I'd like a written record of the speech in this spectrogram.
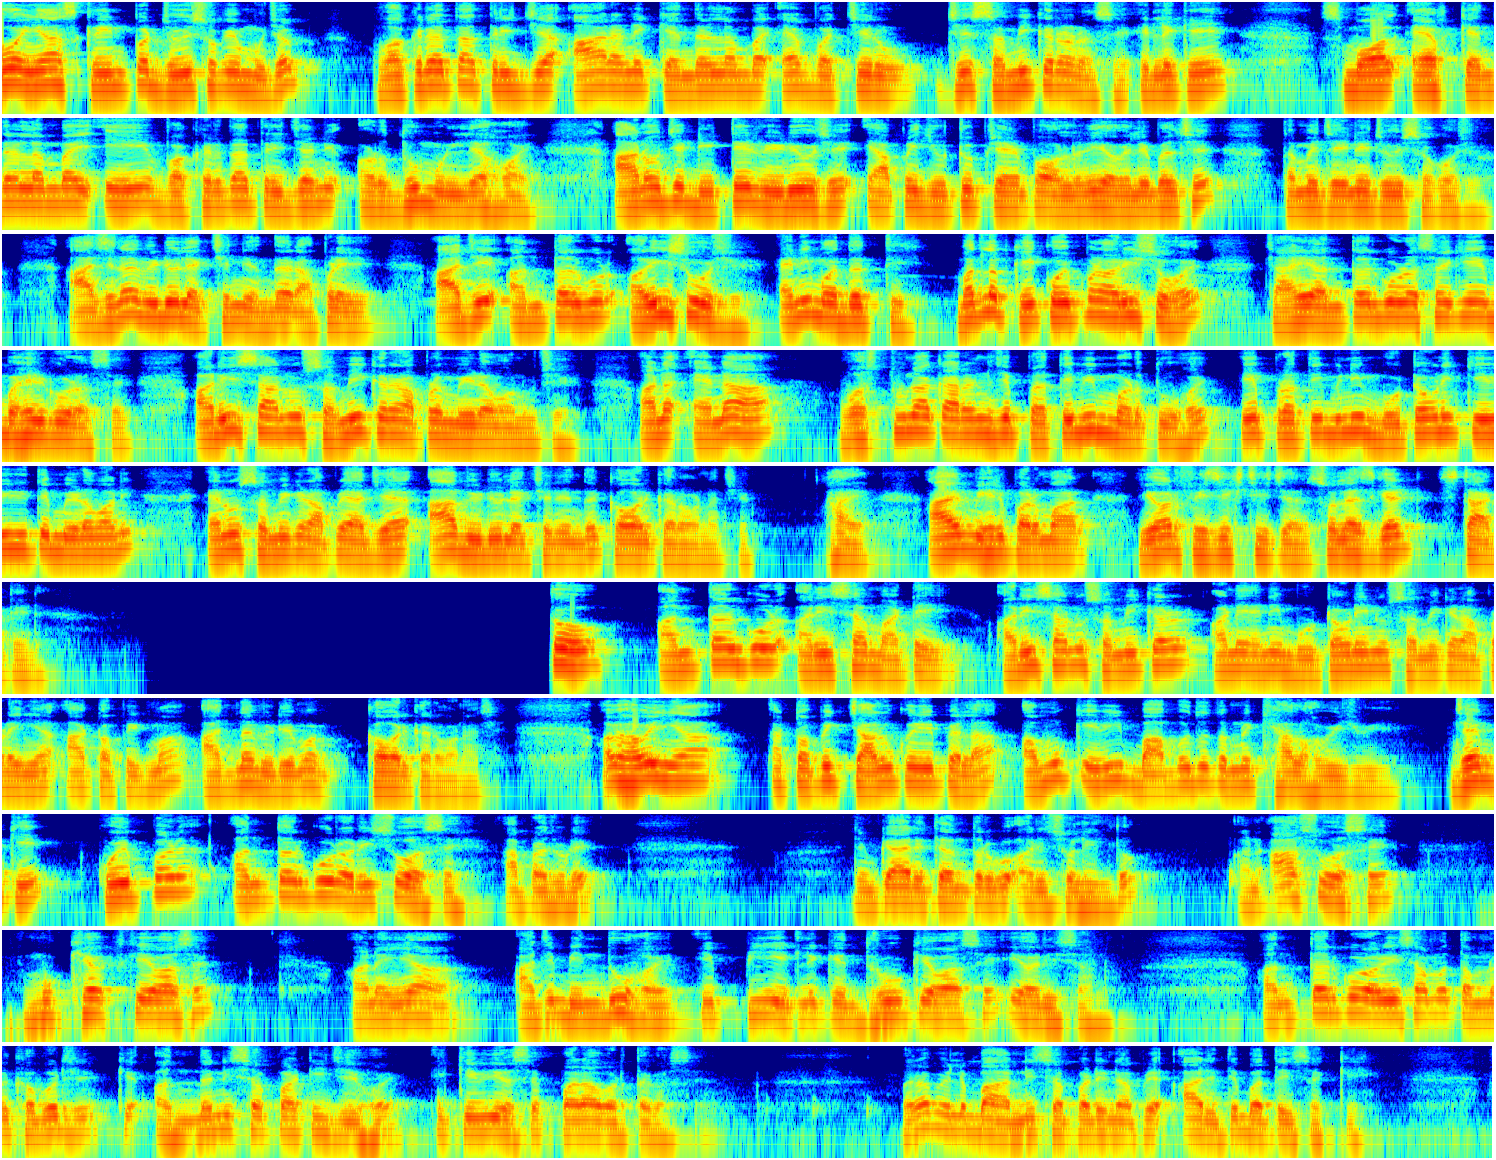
તો અહીંયા સ્ક્રીન પર જોઈ શકે મુજબ વક્રતા ત્રિજ્યા આર અને કેન્દ્ર લંબાઈ એફ વચ્ચેનું જે સમીકરણ હશે, એટલે કે સ્મોલ એફ કેન્દ્ર લંબાઈ એ વક્રતા ત્રિજ્યાની અડધું મૂલ્ય હોય. આનો જે ડિટેલ વીડિયો છે એ આપણી યુટ્યુબ ચેનલ પર ઓલરેડી અવેલેબલ છે. તમે જઈને જોઈ શકો છો. આજના વીડિયો લેક્ચરની અંદર આપણે આ જે અંતર્ગોળ અરીસો છે, એની મદદથી, મતલબ કે કોઈ પણ અરીસો હોય, ચાહે અંતર્ગોળ હશે કે બહિર્ગોળ હશે, અરીસાનું સમીકરણ આપણે મેળવવાનું છે. અને એના વસ્તુના કારણે જે પ્રતિબિંબ મળતું હોય, એ પ્રતિબિંબની મોટવણી કેવી રીતે મેળવવાની, એનું સમીકરણ આપણે આજે આ વીડિયો લેક્ચરની અંદર કવર કરવાના છે. Hi I am Mihir Parmar your physics teacher so let's get started તો, અંતર્ગોળ અરીસા માટે અરીસાનું સમીકરણ અને એની મોટવણીનું સમીકરણ આપણે અહીંયા આ ટોપિકમાં આજના વિડીયોમાં કવર કરવાના છે. હવે હવે અહીંયા આ ટોપિક ચાલુ કરીએ પહેલાં. અમુક એવી બાબતો તમને ખ્યાલ હોવી જોઈએ. જેમ કે, કોઈ પણ અંતર્ગોળ અરીસો હશે આપણા જોડે જેમ કે આ રીતે અંતર્ગો અરીસો લીધો. અને આ શું હશે? મુખ્ય અક્ષ કહેવાશે અને અહીંયા આ જે બિંદુ હોય એ પી એટલે કે ધ્રુવ કહેવાશે એ અરીસાનું. અંતર્ગોળ અરીસામાં તમને ખબર છે કે અંદરની સપાટી જે હોય એ કેવી હશે? પરાવર્તક હશે. બરાબર? એટલે બહારની સપાટીને આપણે આ રીતે બતાવી શકીએ.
